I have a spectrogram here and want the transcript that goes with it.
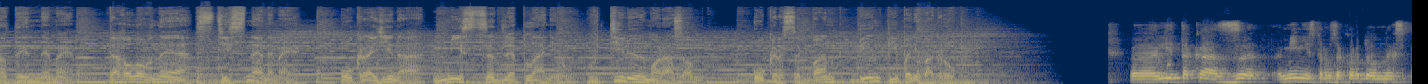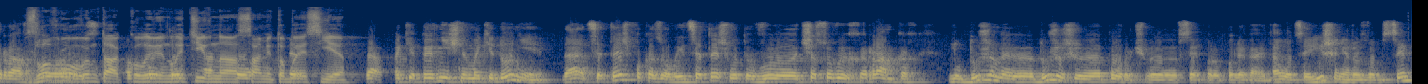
родинними та головне здійсненими. Україна місце для планів. Втілюємо разом. Укрсиббанк BNP Paribas Group. е, Літака з міністром закордонних справ З Лавровим, е, так, коли він летів на саміт ОБСЄ. Да, Північної Македонії, да, це теж показово, і це теж от в часових рамках ну дуже не дуже ж поруч е, все полягає. Да, оце рішення разом з цим.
